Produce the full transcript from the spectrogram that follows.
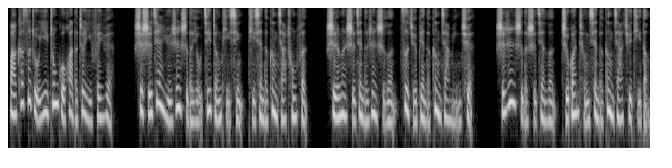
马克思主义中国化的这一飞跃。使实践与认识的有机整体性体现得更加充分，使人们实践的认识论自觉变得更加明确，使认识的实践论直观呈现得更加具体等，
